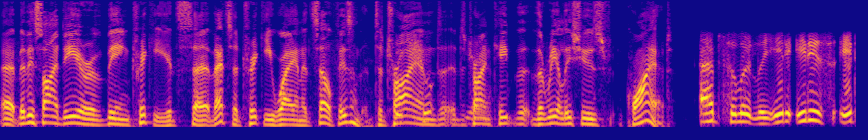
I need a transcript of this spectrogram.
Uh, but this idea of being tricky, it's uh, that's a tricky way in itself, isn't it? To try and to try yeah. and keep the, the real issues quiet. Absolutely, it, it is it,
